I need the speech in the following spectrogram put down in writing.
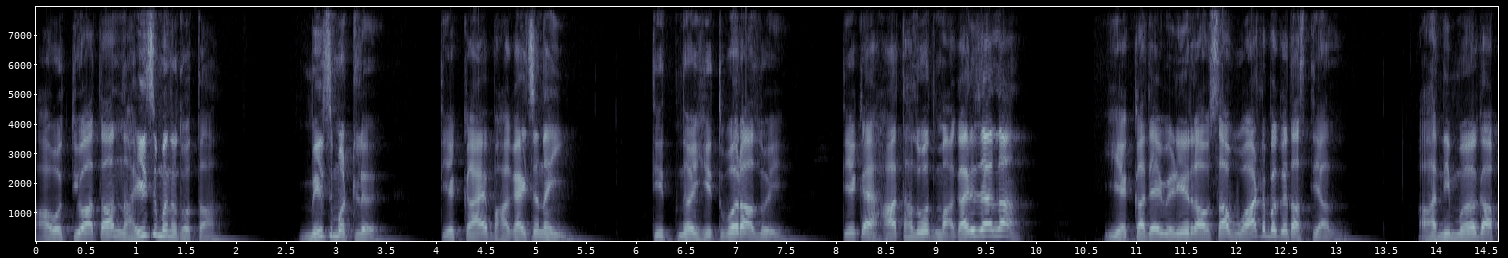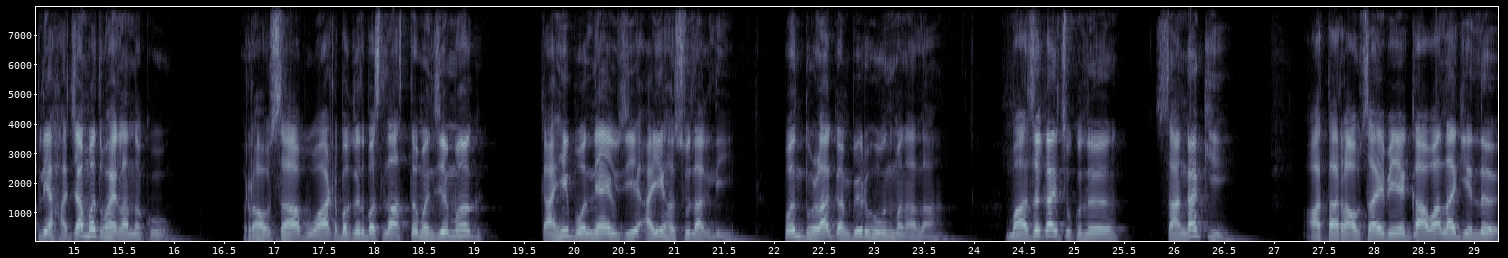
अहो त्यो आता नाहीच म्हणत होता. मीच म्हटलं ते काय भागायचं नाही. तिथनं हितवर आलोय. ते काय हात हलवत माघारी जायला? एखाद्या वेळी रावसाहेब वाट बघत असत्याल. आणि मग आपली हजामत व्हायला नको. रावसाहेब वाट बघत बसला असतं म्हणजे मग? काही बोलण्याऐवजी आई हसू लागली पण धुळा गंभीर होऊन म्हणाला माझं काय चुकलं? सांगा की आता रावसाहेब हे गावाला गेलं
